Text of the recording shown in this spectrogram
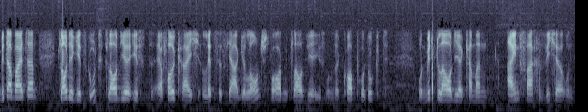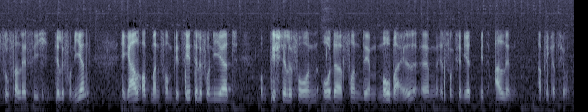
Mitarbeiter. Claudia geht's gut. Claudia ist erfolgreich letztes Jahr gelauncht worden. Claudia ist unser Core-Produkt und mit Claudia kann man einfach, sicher und zuverlässig telefonieren. Egal, ob man vom PC telefoniert, vom Tischtelefon oder von dem Mobile. Ähm, es funktioniert mit allen Applikationen.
